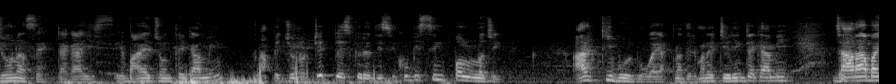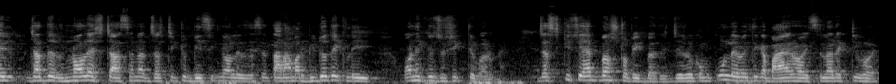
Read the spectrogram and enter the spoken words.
জোন আছে একটা গাইস এই ভাইয়ের জোন থেকে আমি আপের জন্য টেক প্লেস করে দিয়েছি, খুবই সিম্পল লজিক আর কি বলব ভাই আপনাদের? মানে ট্রেডিংটাকে আমি যারা ভাই, যাদের নলেজটা আছে না জাস্ট একটু বেসিক নলেজ আছে, তারা আমার ভিডিও দেখলেই অনেক কিছু শিখতে পারবে। জাস্ট কিছু অ্যাডভান্স টপিক বাদে, যেরকম কোন লেভেল থেকে বায়ার হয় সেলার অ্যাক্টিভ হয়,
